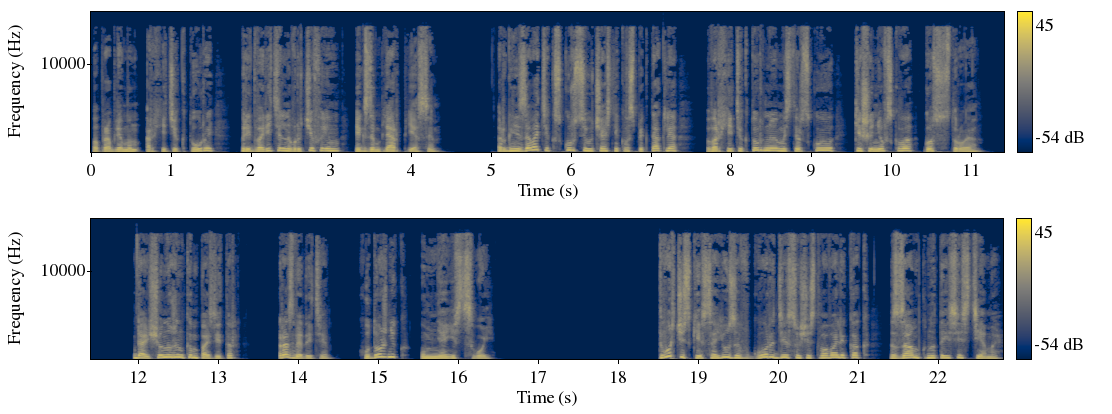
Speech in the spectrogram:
по проблемам архитектуры, предварительно вручив им экземпляр пьесы организовать экскурсию участников спектакля в архитектурную мастерскую Кишиневского госстроя. Да, еще нужен композитор. Разведайте. Художник у меня есть свой. Творческие союзы в городе существовали как замкнутые системы.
